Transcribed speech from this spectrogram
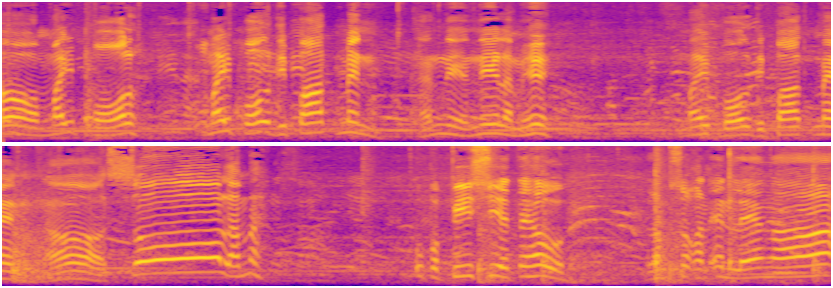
oh mai pol mai pol department. Anh này, anh làm hi mai pol department. Oh so lam upa pc te Làm lam còn anh lén à?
